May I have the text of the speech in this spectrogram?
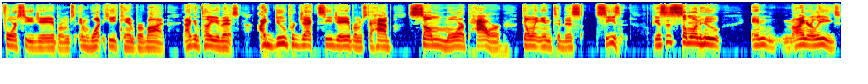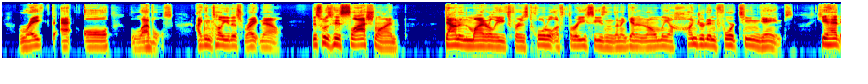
for CJ Abrams and what he can provide. And I can tell you this I do project CJ Abrams to have some more power going into this season because this is someone who in minor leagues raked at all levels. I can tell you this right now. This was his slash line down in the minor leagues for his total of three seasons. And again, in only 114 games, he had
